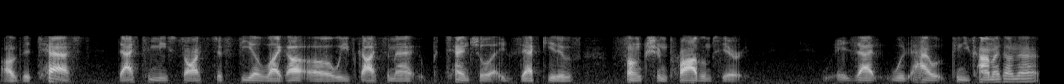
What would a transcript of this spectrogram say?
of the test, that to me starts to feel like, uh-oh, we've got some potential executive function problems here. Is that would how? Can you comment on that?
